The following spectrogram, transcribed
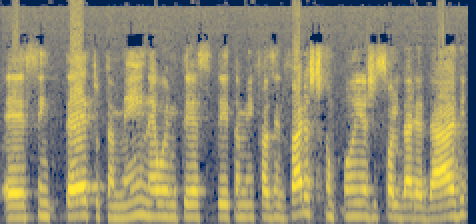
é, Sem Teto também, né, o MTST também fazendo várias campanhas de solidariedade,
